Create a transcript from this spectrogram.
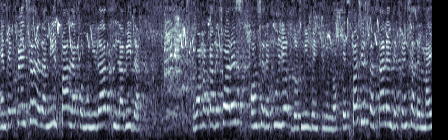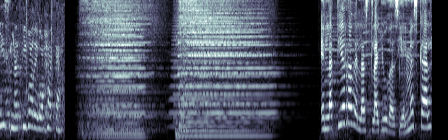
en defensa de la milpa, la comunidad y la vida. Oaxaca de Juárez, 11 de julio 2021. Espacio estatal en defensa del maíz nativo de Oaxaca. En la tierra de las tlayudas y el mezcal,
